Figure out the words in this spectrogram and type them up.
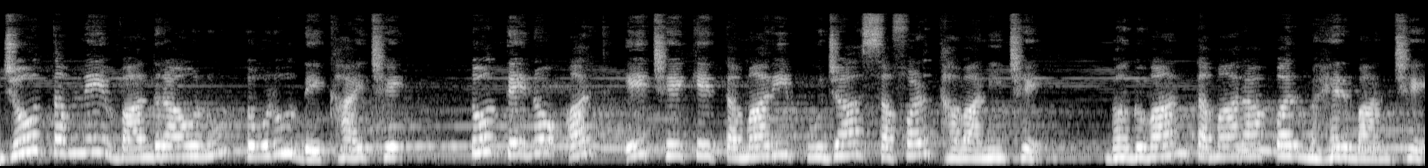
જો તમને વાંદરાઓનું ટોળું દેખાય છે, તો તેનો અર્થ એ છે કે તમારી પૂજા સફળ થવાની છે. ભગવાન તમારા પર મહેરબાન છે.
